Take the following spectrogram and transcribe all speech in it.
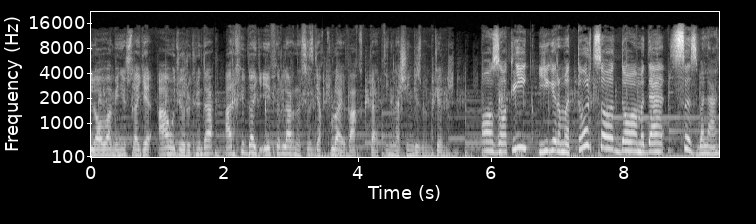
Ilova menyusidagi audio ruknida arxivdagi efirlarni sizga qulay vaqtda tinglashingiz mumkin. Ozodlik yigirma to'rt soat davomida siz bilan.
